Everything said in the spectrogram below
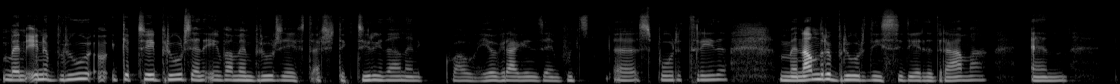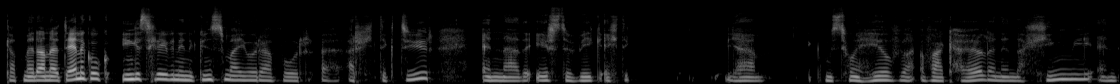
mijn ene broer, ik heb twee broers en een van mijn broers heeft architectuur gedaan en ik wou heel graag in zijn voetsporen treden. Mijn andere broer die studeerde drama en ik had mij dan uiteindelijk ook ingeschreven in de kunstmajora voor eh, architectuur. En na de eerste week echt, ik, ja, ik moest gewoon heel va- vaak huilen en dat ging niet. En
